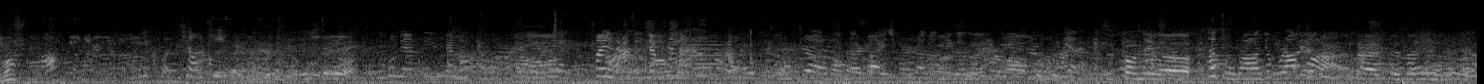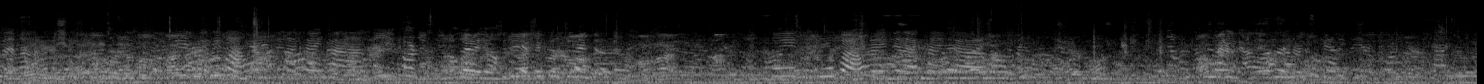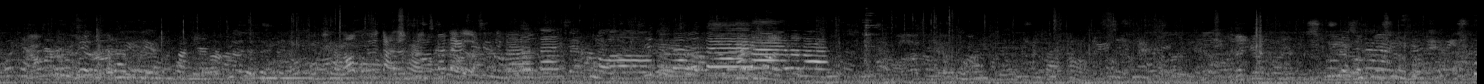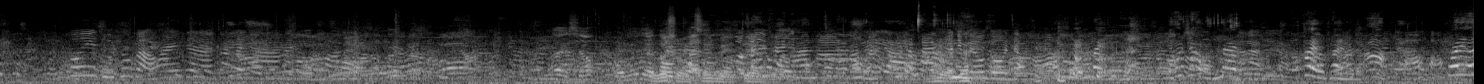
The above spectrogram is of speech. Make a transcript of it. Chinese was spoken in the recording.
什么？无可挑剔。欢迎拿走江山。这往那绕一圈，绕到那个店。到那个。他堵上了，就不让过了。在对方那个。图书馆，进来看一看。对，有时也是做志愿者的。公益图书馆，欢迎进来看一看。好，我们打个招呼，那个。拜拜，辛苦了，拜拜，拜拜。公益图书馆，欢迎进来看哎，行，我们也我的手机没电了。那你没有跟我讲吗？以后上我们那儿串悠串悠去啊！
